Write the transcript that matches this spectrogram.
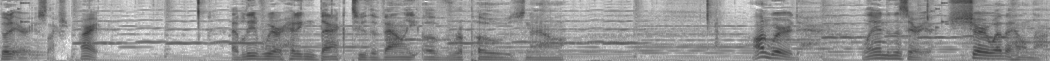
Go to area selection. All right. I believe we are heading back to the Valley of Repose now. Onward. Land in this area. Sure, why the hell not?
